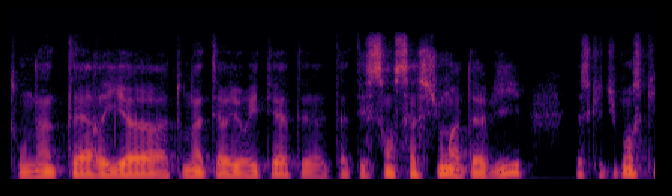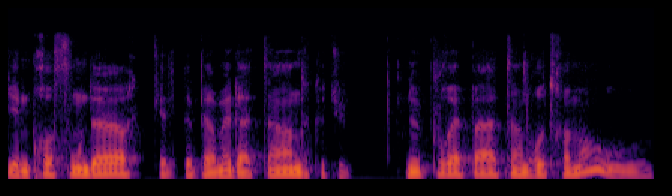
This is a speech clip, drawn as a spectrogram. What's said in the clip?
ton intérieur, à ton intériorité, à, tes sensations, à ta vie, est-ce que tu penses qu'il y a une profondeur qu'elle te permet d'atteindre que tu ne pourrais pas atteindre autrement ou...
